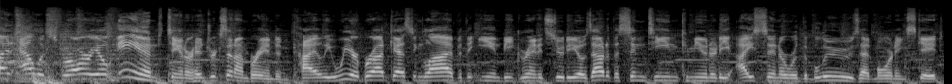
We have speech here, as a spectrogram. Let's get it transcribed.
Alongside Alex Ferrario and Tanner Hendrickson, I'm Brandon Kiley. We are broadcasting live at the E&B Granite Studios out at the Centene Community Ice Center where the Blues had morning skate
